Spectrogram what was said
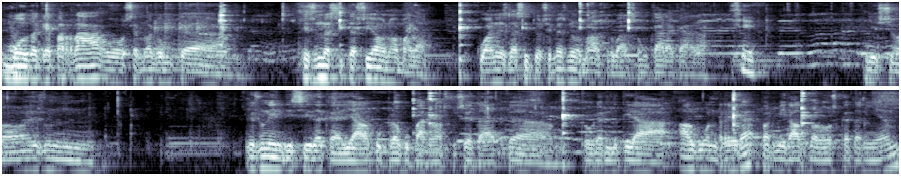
molt de què parlar o sembla com que és una situació anòmala quan és la situació més normal trobar-se un cara a cara Sí, i això és un és un indici de que hi ha algú preocupant a la societat que, que haurem de tirar alguna enrere per mirar els valors que teníem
